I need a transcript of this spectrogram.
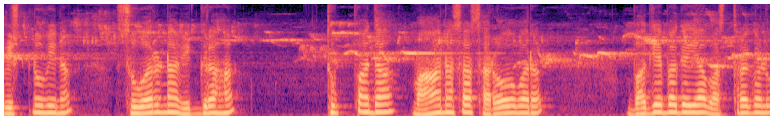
ವಿಷ್ಣುವಿನ ಸುವರ್ಣ ವಿಗ್ರಹ, ತುಪ್ಪದ ಮಾನಸ ಸರೋವರ, ಬಗೆ ಬಗೆಯ ವಸ್ತ್ರಗಳು,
